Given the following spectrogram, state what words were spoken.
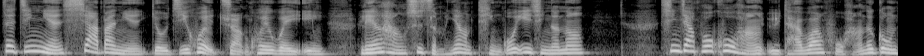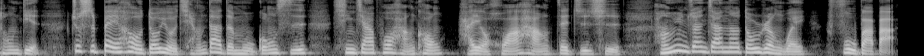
在今年下半年有机会转亏为盈。联航是怎么样挺过疫情的呢？新加坡酷航与台湾虎航的共通点，就是背后都有强大的母公司新加坡航空，还有华航在支持。航运专家呢都认为，富爸爸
